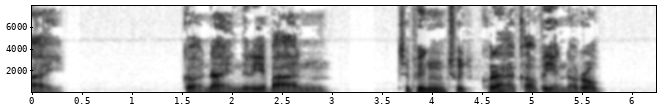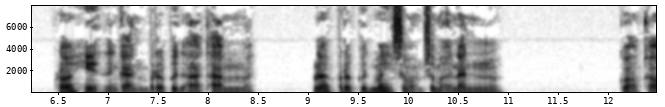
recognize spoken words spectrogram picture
าย ก็นายนิรยาบาล จะพึงฉุดกล้าเขาไปอย่างนรก เพราะเหตุแห่งการประพฤติอาธรรม และประพฤติไม่สม่ำเสมอนั้น ก็เขา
